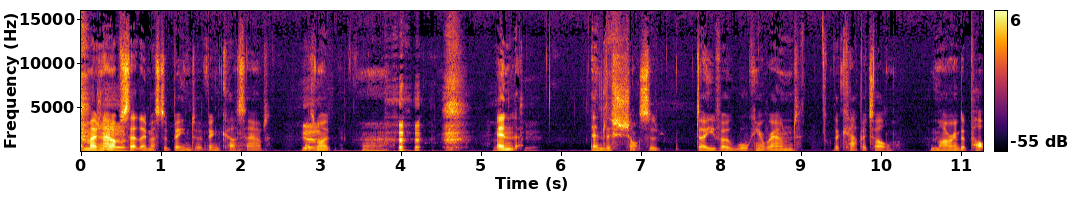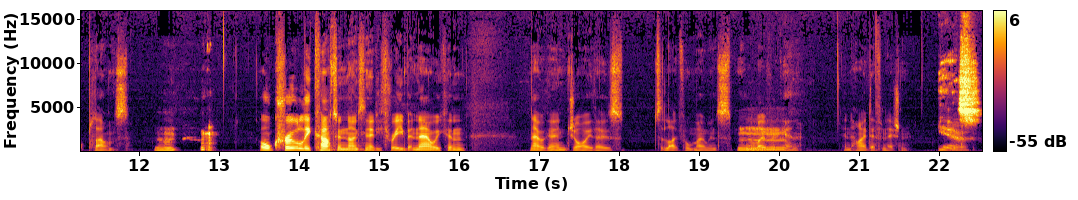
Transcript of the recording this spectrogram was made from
Imagine how upset they must have been to have been cut out. That's Uh. Yeah. my. ah. and Oh, dear. endless shots of Davo walking around the Capitol, admiring the pot plants. Mhm. All cruelly cut in 1983, but now we can, now we can enjoy those delightful moments all over Mm. again, in high definition. Yes.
